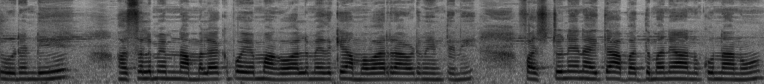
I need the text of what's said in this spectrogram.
చూడండి అసలు మేము నమ్మలేకపోయాం మగవాళ్ళ మీదకి అమ్మవారు రావడం ఏంటని. ఫస్ట్ నేనైతే అబద్ధమనే అనుకున్నాను.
